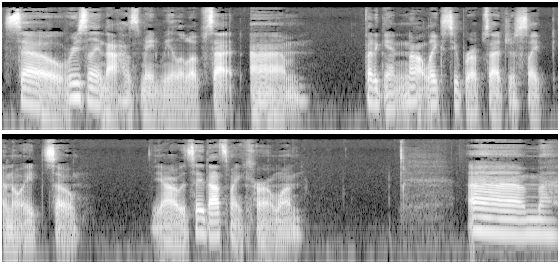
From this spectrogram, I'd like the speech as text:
So recently that has made me a little upset. Um, but again, not like super upset, just like annoyed. So yeah, I would say that's my current one. Um,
